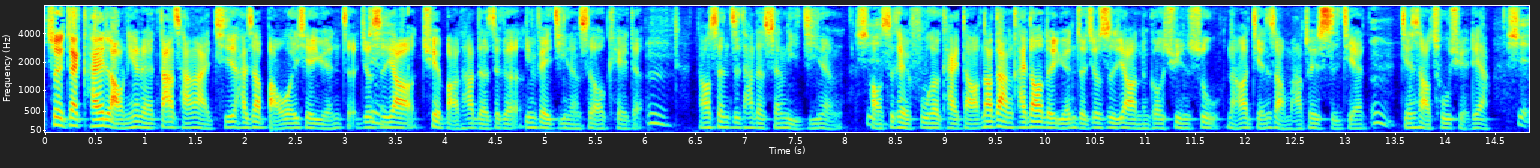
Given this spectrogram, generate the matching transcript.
所以在开老年人的大肠癌，其实还是要把握一些原则，就是要确保他的这个心肺机能是 OK 的。嗯，然后甚至他的生理机能好是，是可以负荷开刀。那当然开刀的原则就是要能够迅速，然后减少麻醉时间，嗯，减少出血量。是。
